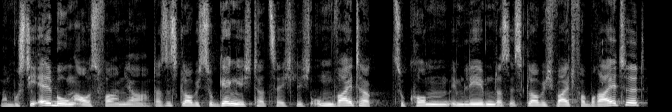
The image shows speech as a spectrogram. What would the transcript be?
man muss die Ellbogen ausfahren, ja. Das ist, glaube ich, so gängig tatsächlich, um weiterzukommen im Leben. Das ist, glaube ich, weit verbreitet.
